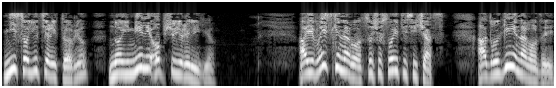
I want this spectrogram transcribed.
ни свою территорию, но имели общую религию. А еврейский народ существует и сейчас, а другие народы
